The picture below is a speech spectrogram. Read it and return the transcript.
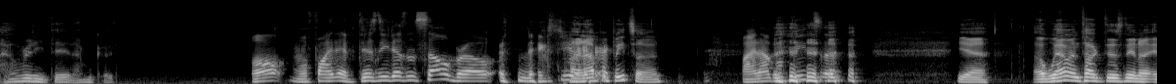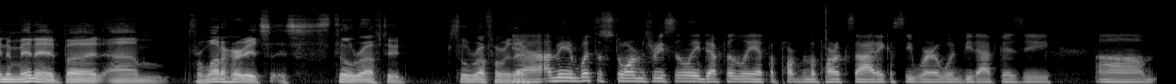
I already did. I'm good. Well, we'll find if Disney doesn't sell, bro, next year. Pineapple pizza. Pineapple pizza. yeah, uh, we haven't talked Disney in a, in a minute, but um, from what I heard, it's it's still rough, dude. Still rough over there. Yeah, I mean, with the storms recently, definitely at the park from the park side, I can see where it wouldn't be that busy. Um,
